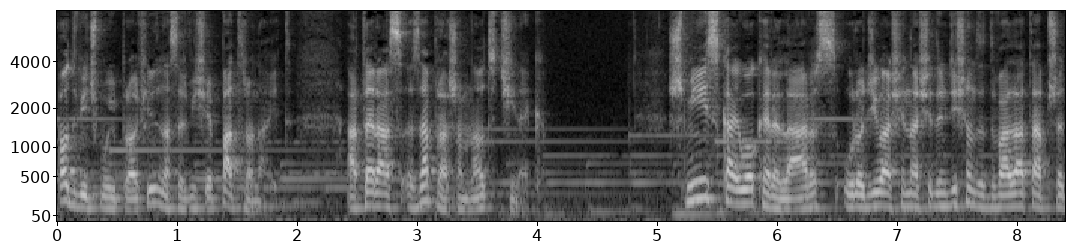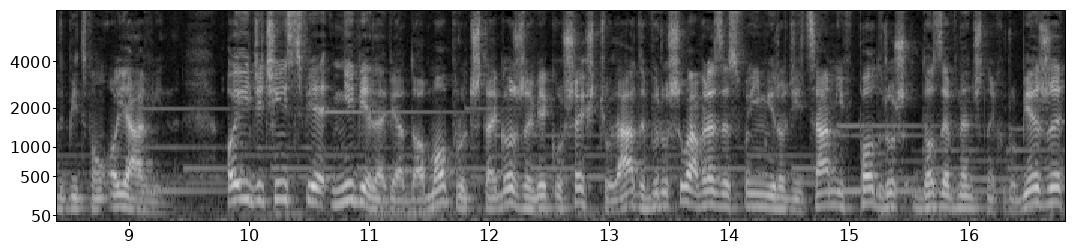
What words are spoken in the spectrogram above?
odwiedź mój profil na serwisie Patronite. A teraz zapraszam na odcinek. Shmi Skywalker Lars urodziła się na 72 lata przed bitwą o Yavin. O jej dzieciństwie niewiele wiadomo, oprócz tego, że w wieku 6 lat wyruszyła wraz ze swoimi rodzicami w podróż do zewnętrznych rubieży,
